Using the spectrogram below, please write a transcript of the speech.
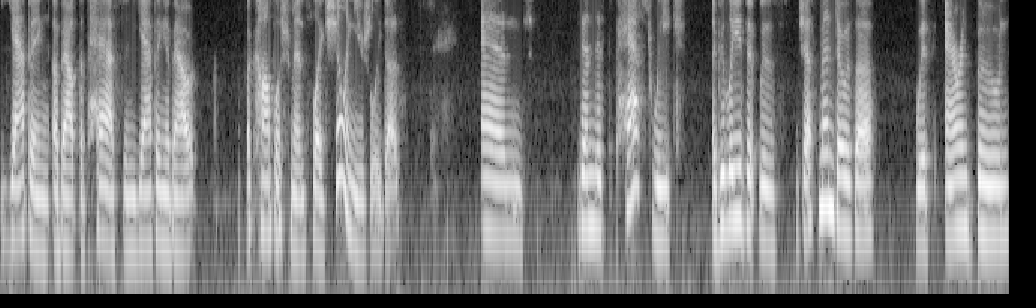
yapping about the past and yapping about accomplishments like Schilling usually does. And then this past week, I believe it was Jess Mendoza with Aaron Boone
